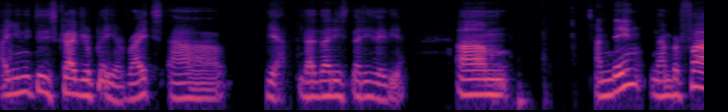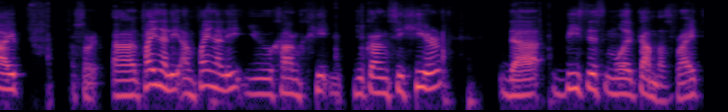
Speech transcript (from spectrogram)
And you need to describe your player, right? Uh, yeah, that that is that is the idea. Um, and then number five, sorry. Uh, finally, and finally, you can you can see here the business model canvas, right?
